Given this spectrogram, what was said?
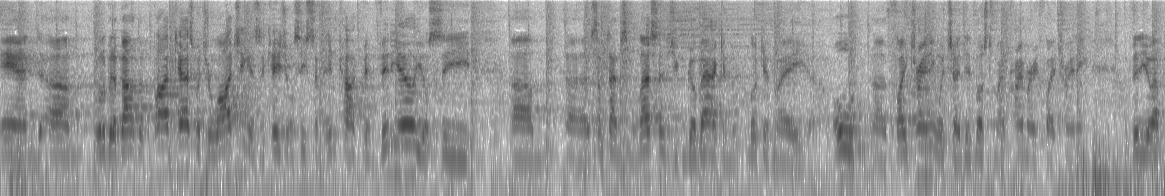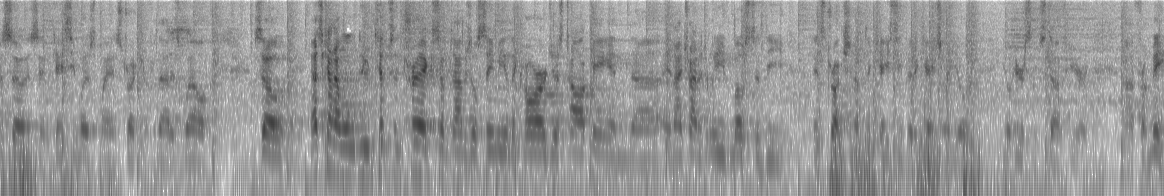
And um, a little bit about the podcast. What you're watching is occasionally you'll see some in-cockpit video. You'll see um, uh, sometimes some lessons. You can go back and look at my uh, old uh, flight training, which I did most of my primary flight training video episodes, and Casey was my instructor for that as well. So that's kind of what we'll do tips and tricks. Sometimes you'll see me in the car just talking, and uh, and I try to leave most of the instruction up to Casey, but occasionally you'll you'll hear some stuff here uh, from me.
